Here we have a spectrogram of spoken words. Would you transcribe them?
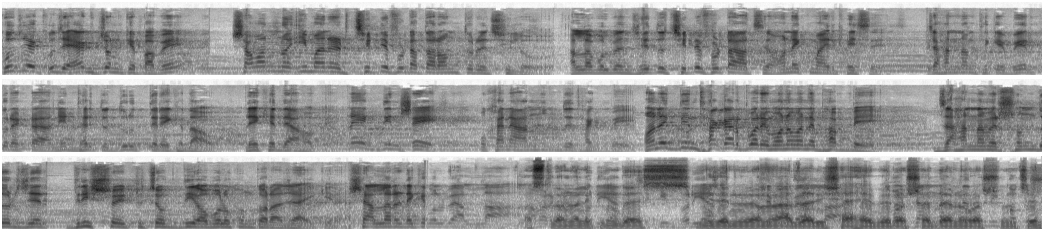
খুঁজে খুঁজে একজনকে পাবে। সামান্য ইমানের ছিটে ফোঁটা তার অন্তরে ছিল। আল্লাহ বলবেন, যেহেতু ছিটে ফোঁটা আছে, অনেক মায়ের খাইছে। জাহান্নাম থেকে বের করে একটা নির্ধারিত দূরত্বে রেখে দাও, রেখে দেওয়া হবে। অনেকদিন সে ওখানে আনন্দে থাকবে। অনেকদিন থাকার পরে মনে মনে ভাববে জাহান্নামের সৌন্দর্যের দৃশ্য একটু চোখ দিয়ে অবলোকন করা যায় কিনা? সে আল্লাহরে ডেকে বলবে আল্লাহ আসসালামু আলাইকুম গাইস মিজানুর রহমান আজারি সাহেবের অসাধারণ ওয়াজ শুনছেন।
